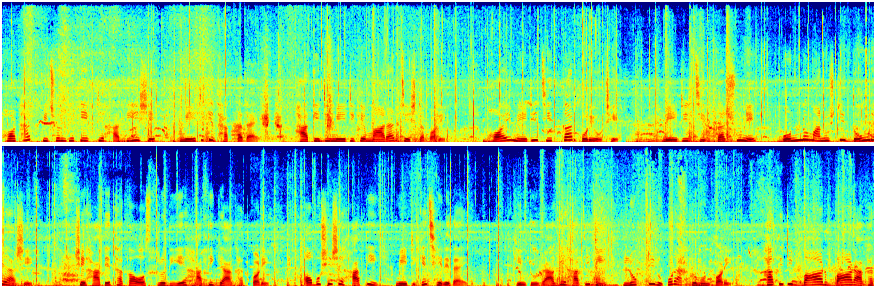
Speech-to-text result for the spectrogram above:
হঠাৎ পিছন থেকে একটি হাতি এসে মেয়েটিকে ধাক্কা দেয়। হাতিটি মেয়েটিকে মারার চেষ্টা করে। ভয়ে মেয়েটি চিৎকার করে ওঠে। মেয়েটির চিৎকার শুনে বন্য মানুষটি দৌড়ে আসে। সে হাতে থাকা অস্ত্র দিয়ে হাতিকে আঘাত করে। অবশেষে হাতি মেয়েটিকে ছেড়ে দেয়। কিন্তু রাগে হাতিটি লোকটির উপর আক্রমণ করে। হাতিটি বারবার আঘাত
